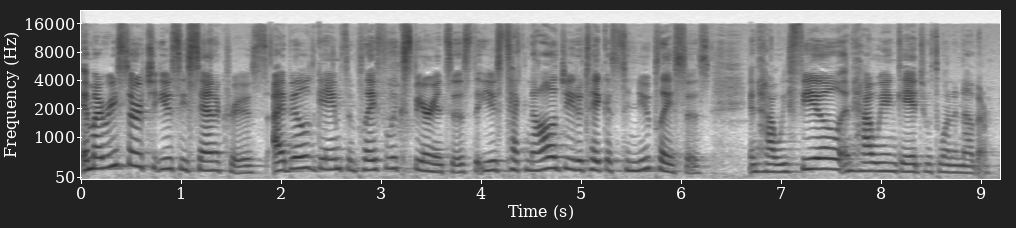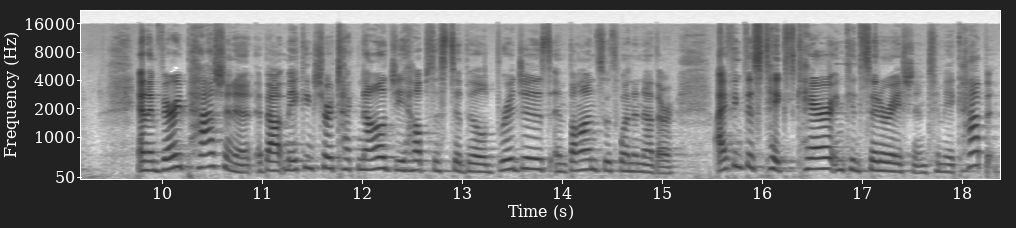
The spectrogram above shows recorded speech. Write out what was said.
In my research at UC Santa Cruz, I build games and playful experiences that use technology to take us to new places in how we feel and how we engage with one another. And I'm very passionate about making sure technology helps us to build bridges and bonds with one another. I think this takes care and consideration to make happen.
